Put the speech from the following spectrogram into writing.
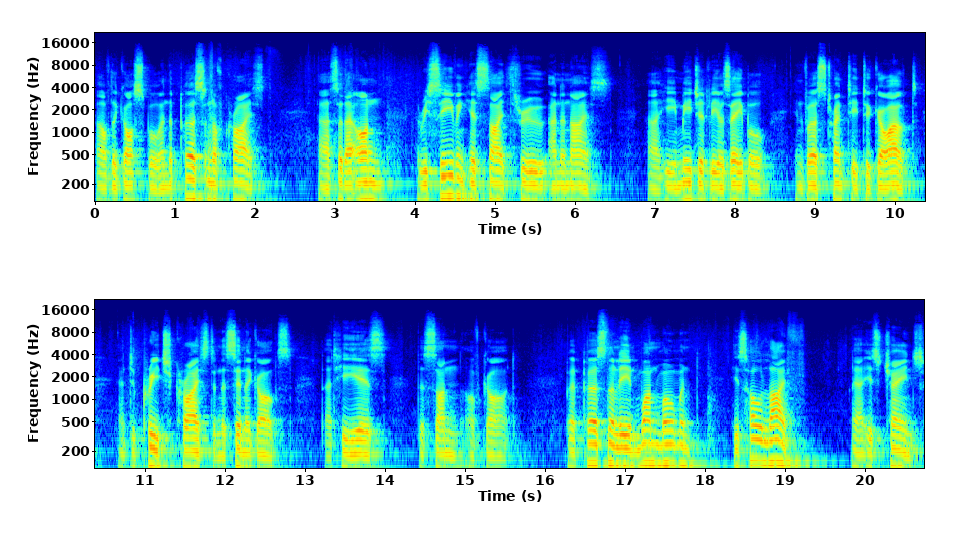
of the gospel and the person of Christ, uh, so that on receiving his sight through Ananias, uh, he immediately was able, in verse 20, to go out and to preach Christ in the synagogues that he is the Son of God. But personally, in one moment, his whole life uh, is changed,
